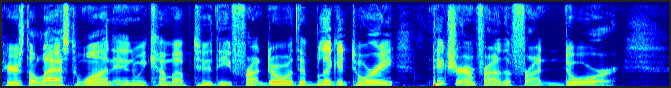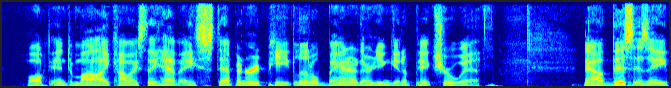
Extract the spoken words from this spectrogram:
Here's the last one, and we come up to the front door with the obligatory picture in front of the front door. Walked into Mile High Comics, they have a step and repeat little banner there you can get a picture with. Now, this is a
